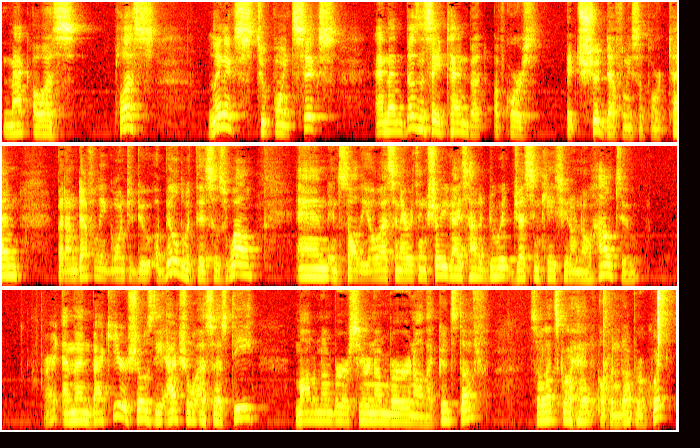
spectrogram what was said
Mac OS Plus, Linux 2.6, and then doesn't say 10, but of course it should definitely support 10, but I'm definitely going to do a build with this as well and install the OS and everything, show you guys how to do it just in case you don't know how to. All right, and then back here shows the actual SSD, model number, serial number, and all that good stuff. So let's go ahead, open it up real quick.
